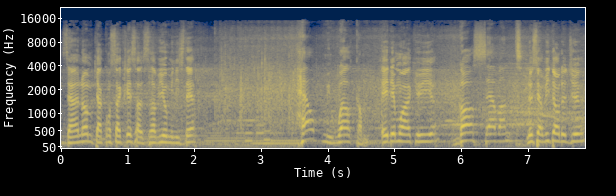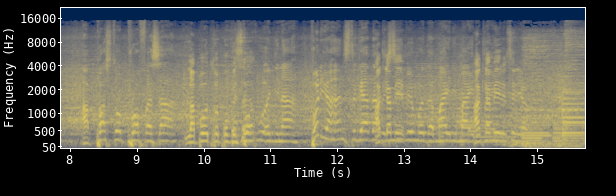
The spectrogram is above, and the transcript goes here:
C'est un homme qui a consacré sa, sa vie au ministère. Help me welcome Aidez-moi à accueillir God's servant, le serviteur de Dieu, Apostle Professor. l'apôtre professeur. Put your hands together. Acclamez. Receive him with a mighty, mighty, Acclamez mighty. le Seigneur.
